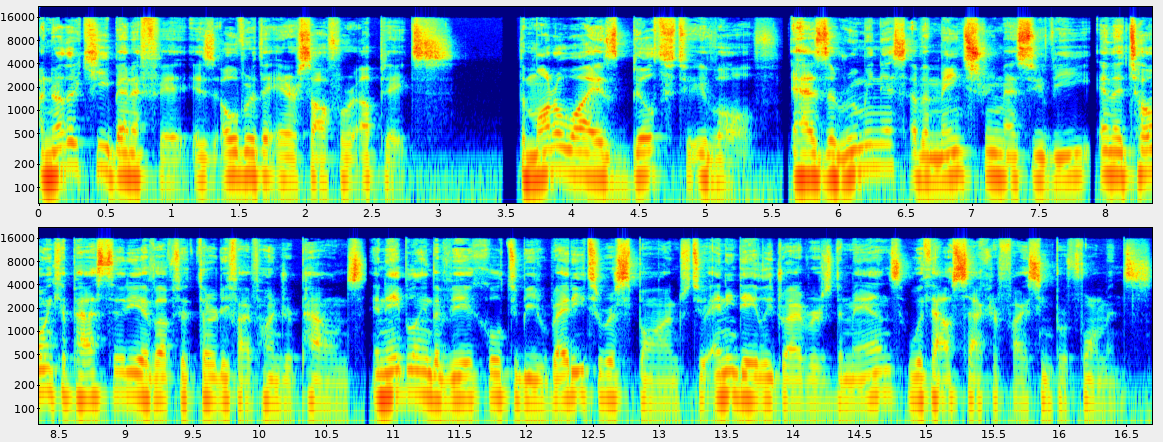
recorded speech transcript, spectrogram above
Another key benefit is over-the-air software updates. The Model Y is built to evolve. It has the roominess of a mainstream SUV and the towing capacity of up to 3,500 pounds, enabling the vehicle to be ready to respond to any daily driver's demands without sacrificing performance.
